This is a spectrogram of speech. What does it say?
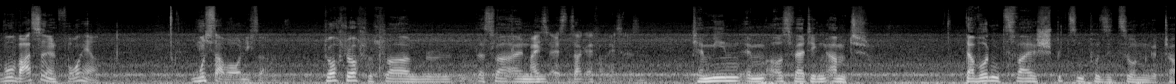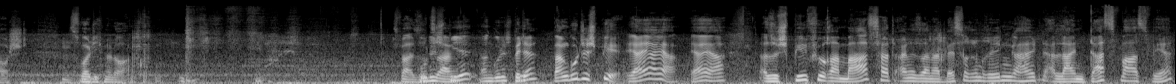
wo warst du denn vorher? Musst du aber auch nicht sagen. Doch, doch, das war, ein- das war ein Eis essen, sag einfach Eis essen. Termin im Auswärtigen Amt. Da wurden zwei Spitzenpositionen getauscht. Das wollte ich mir doch angucken. Das war Gutes Spiel? War ein gutes Spiel? Bitte? War ein gutes Spiel. Ja, ja, ja, ja, ja. Also Spielführer Maas hat eine seiner besseren Reden gehalten. Allein das war es wert.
